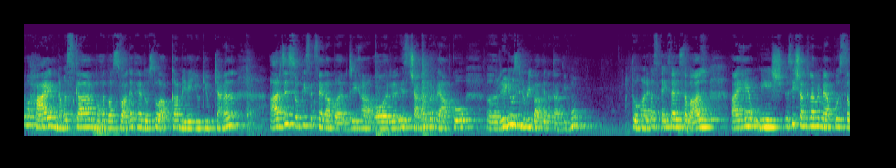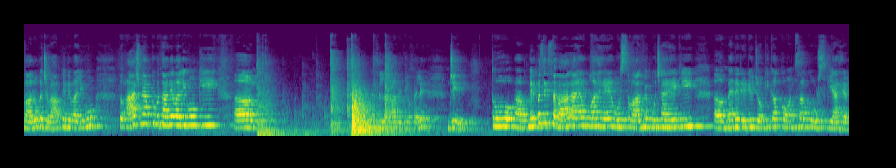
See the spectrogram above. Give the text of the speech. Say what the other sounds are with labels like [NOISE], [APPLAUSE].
तो हाय नमस्कार बहुत बहुत स्वागत है दोस्तों आपका मेरे YouTube चैनल आरजे सोपी सक्सेना पर। जी हाँ और इस चैनल पर मैं आपको रेडियो से जुड़ी बातें बताती हूँ। तो हमारे पास कई सारे सवाल आए हैं उन्हीं इसी श्रृंखला में मैं आपको सवालों का जवाब देने वाली हूँ। तो आज मैं आपको बताने वाली हूँ कि आ, मैं लगा देती हूँ पहले। जी तो आ, मेरे पास एक सवाल आया हुआ है। उस सवाल में पूछा है कि आ, मैंने रेडियो जॉकी का कौन सा कोर्स किया है?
